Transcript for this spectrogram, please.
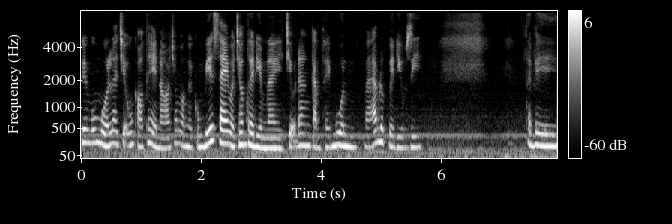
duyên cũng muốn là chị cũng có thể nói cho mọi người cùng biết xem ở trong thời điểm này chị đang cảm thấy buồn và áp lực về điều gì. Tại vì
